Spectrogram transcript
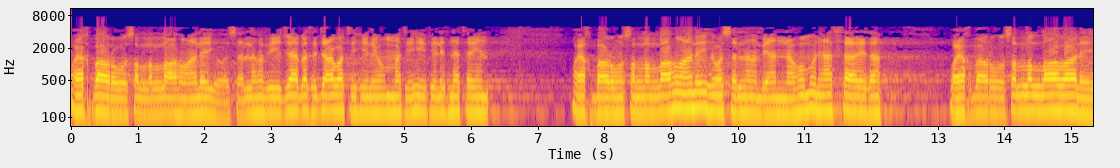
وإخباره صلى الله عليه وسلم بإجابة دعوته لأمته في الاثنتين وإخباره صلى الله عليه وسلم بأنه منع الثالثة ويخبره صلى الله عليه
